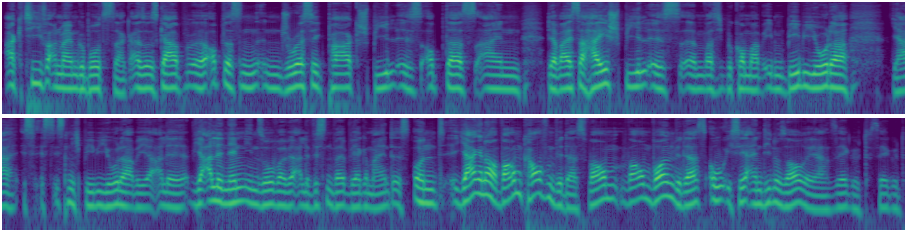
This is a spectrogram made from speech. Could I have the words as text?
aktiv an meinem Geburtstag. Also es gab, äh, ob das ein, ein, Jurassic Park Spiel ist, ob das ein Der Weiße Hai Spiel ist, ähm, was ich bekommen habe, eben Baby Yoda. Ja, es, es ist nicht Baby Yoda, aber ihr alle, wir alle nennen ihn so, weil wir alle wissen, wer, wer gemeint ist. Und ja, genau, warum kaufen wir das? Warum, warum wollen wir das? Oh, ich sehe einen Dinosaurier, sehr gut, sehr gut.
